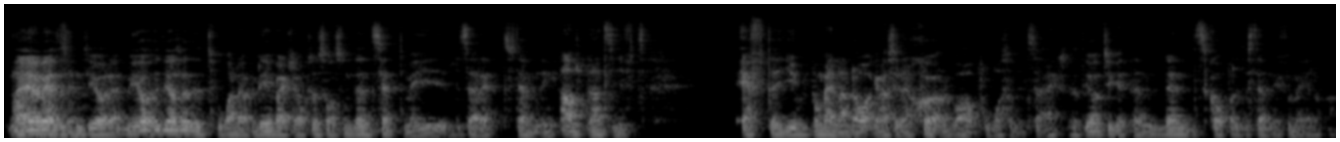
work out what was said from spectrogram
Nej jag vet att du inte gör det. Men jag, jag har sett tvåan där för det är verkligen också sånt som den sätter mig i så rätt stämning. Alternativt efter jul på mellandagarna så är den skön att bara ha på sig lite så här. Så jag tycker att den, den skapar lite stämning för mig i alla fall.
